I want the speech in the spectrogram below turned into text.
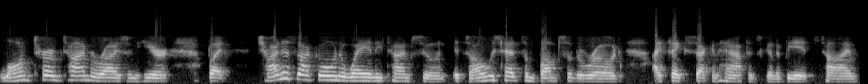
long term time horizon here, but China's not going away anytime soon. It's always had some bumps in the road. I think second half is going to be its time.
